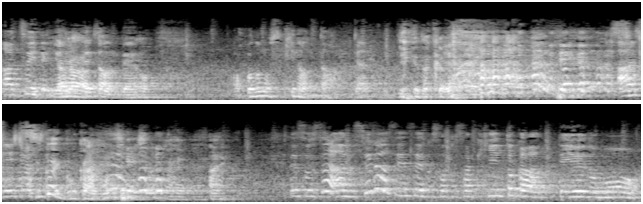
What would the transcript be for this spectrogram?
あついてやってたんでああ子供好きなんだみたいな。いやだから。安心しましすごい誤解。安心しましたはい。はいでそしたらあの瀬川先生のその作品とかっていうのも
